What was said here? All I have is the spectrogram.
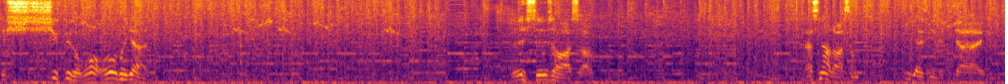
Just shoot through the wall. Oh my god. This is awesome. That's not awesome. You guys need to die.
